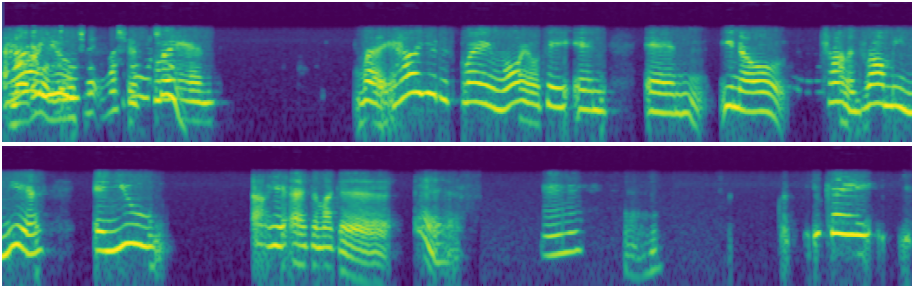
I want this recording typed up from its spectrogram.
How no, are want to know you what's wrong, what's wrong with you. displaying right? How are you displaying royalty and and you know trying to draw me near, and you out here acting like a ass? Mhm. Mm-hmm. But you can't you,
